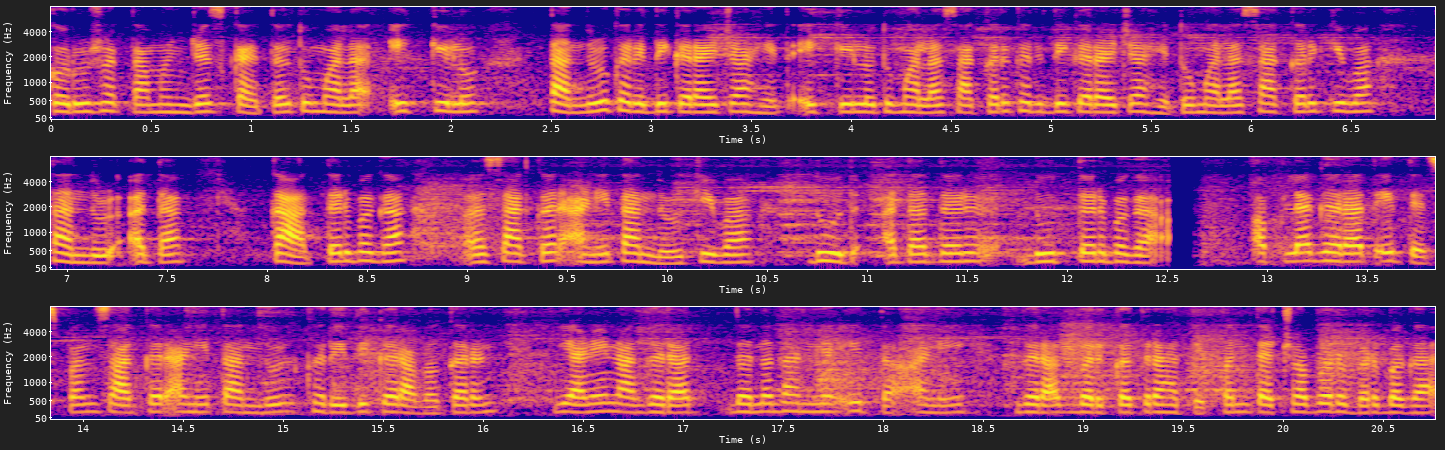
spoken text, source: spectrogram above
करू शकता. म्हणजेच काय? तर तुम्हाला एक किलो तांदूळ खरेदी करायचे आहेत एक किलो तुम्हाला साखर खरेदी करायची आहे तुम्हाला साखर किंवा तांदूळ. आता का? तर बघा साखर आणि तांदूळ किंवा दूध. आता तर दूध तर बघा आपल्या घरात येतेच पण साखर आणि तांदूळ खरेदी करावं कारण याने ना घरात धनधान्य येतं आणि घरात बरकत राहते. पण त्याच्याबरोबर बघा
